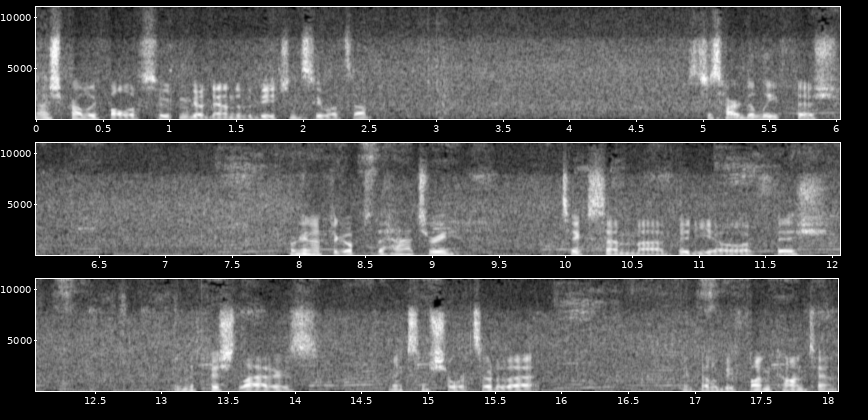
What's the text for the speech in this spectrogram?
I should probably follow suit and go down to the beach and see what's up. It's just hard to leave fish. We're gonna have to go up to the hatchery, take some uh, video of fish and the fish ladders, make some shorts out of that. I think that'll be fun content.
